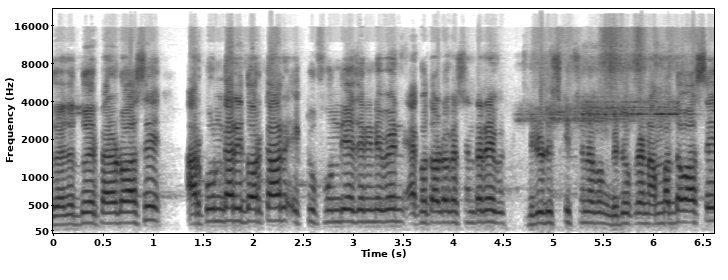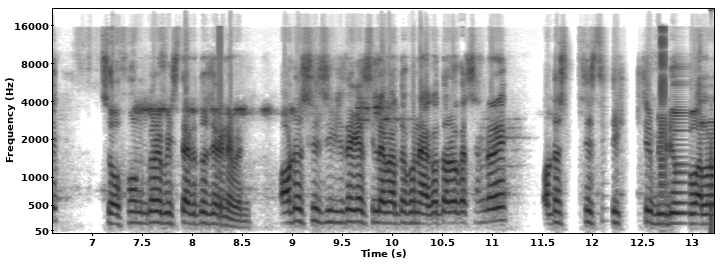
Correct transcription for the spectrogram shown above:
দুই হাজার দুই এর প্যারাডো আছে। আর কোন গাড়ি দরকার একটু ফোন দিয়ে জেনে নেবেন। একতা অটোকের সেন্টারে ভিডিও ডিসক্রিপশন এবং ভিডিও করে নাম্বার দেওয়া আছে। সো ফোন করে বিস্তারিত জেনে নেবেন। অটো সিক্সটি থেকে ছিলাম এতক্ষণ একতা অটোকের সেন্টারে ভিডিও ভালো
